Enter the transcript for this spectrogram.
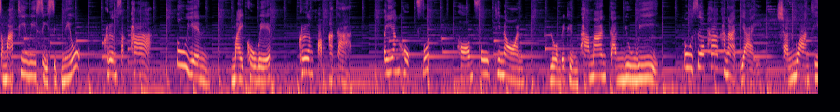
สมาร์ททีวี 40 นิ้ว เครื่องซักผ้า ตู้เย็น ไมโครเวฟ เครื่องปรับอากาศ เตียง 6 ฟุต พร้อมฟูกที่นอน รวมไปถึงผ้าม่านกัน UV ตู้เสื้อผ้าขนาดใหญ่ ชั้นวางที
